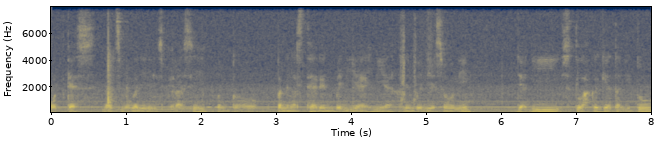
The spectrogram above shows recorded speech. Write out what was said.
podcast. Dan semoga jadi inspirasi untuk pendengar setia Denpedia ini ya Denpedia Sony. Jadi setelah kegiatan itu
